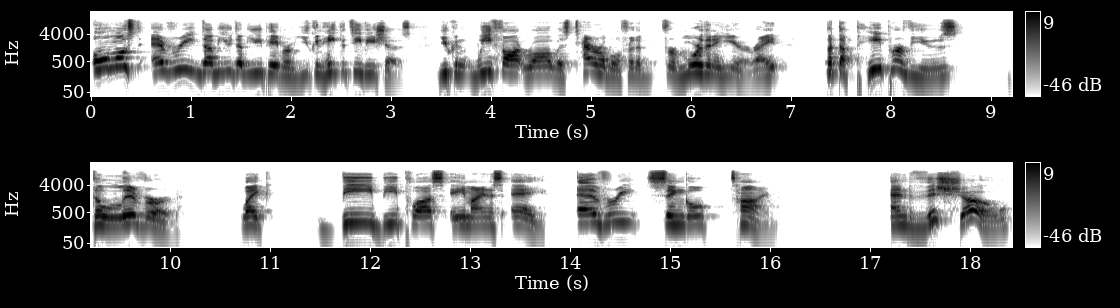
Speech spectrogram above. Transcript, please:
almost every WWE pay per view, you can hate the TV shows. You can. We thought Raw was terrible for the for more than a year, right? But the pay per views delivered, like B, B plus, A minus, A every single time. And this show,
